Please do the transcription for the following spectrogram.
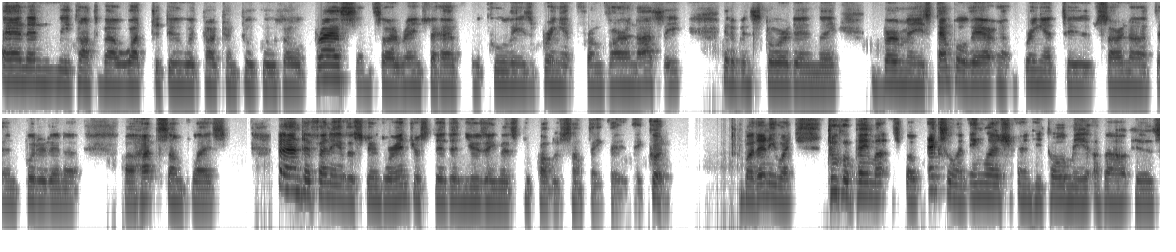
And then we talked about what to do with Tarthang Tulku's old press. And so I arranged to have the coolies bring it from Varanasi. It had been stored in the Burmese temple there, uh, bring it to Sarnath and put it in a, a hut someplace. And if any of the students were interested in using this to publish something, they, they could. But anyway, Tulku Pema spoke excellent English, and he told me about his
